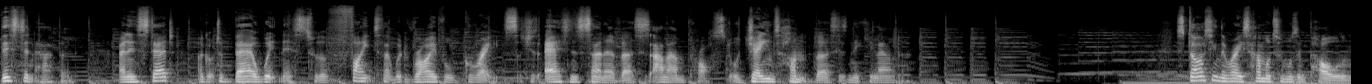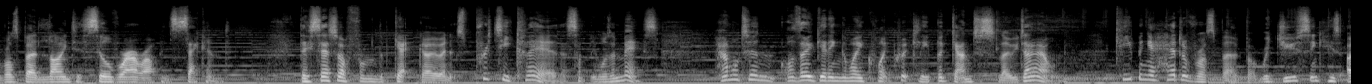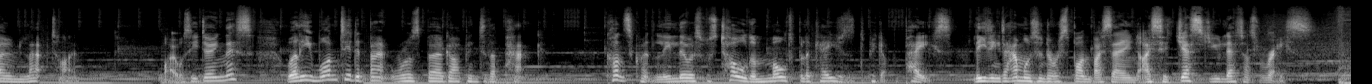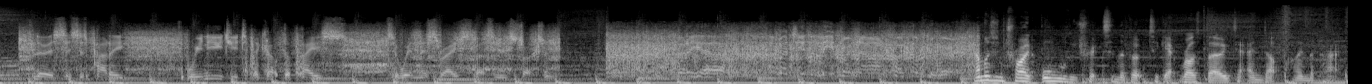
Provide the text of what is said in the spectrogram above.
this didn't happen, and instead I got to bear witness to the fight that would rival greats such as Ayrton Senna versus Alain Prost or James Hunt versus Niki Lauda. Starting the race, Hamilton was in pole and Rosberg lined his silver arrow up in second. They set off from the get go and it's pretty clear that something was amiss. Hamilton, although getting away quite quickly, began to slow down, keeping ahead of Rosberg but reducing his own lap time. Why was he doing this? Well, he wanted to back Rosberg up into the pack. Consequently, Lewis was told on multiple occasions to pick up the pace, leading to Hamilton to respond by saying, I suggest you let us race. Lewis, this is Paddy. We need you to pick up the pace to win this race. That's the instruction. Uh, I'm actually in the lead right now. I'm quite comfortable. Hamilton tried all the tricks in the book to get Rosberg to end up behind the pack.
